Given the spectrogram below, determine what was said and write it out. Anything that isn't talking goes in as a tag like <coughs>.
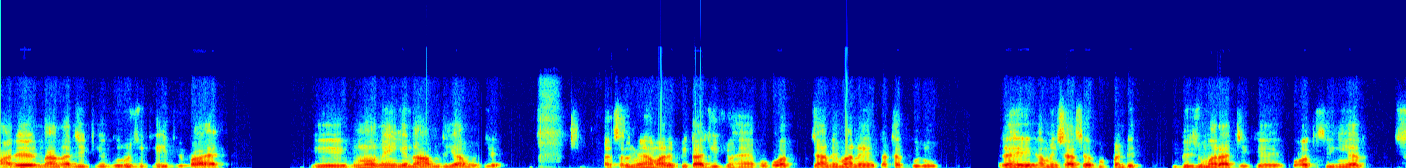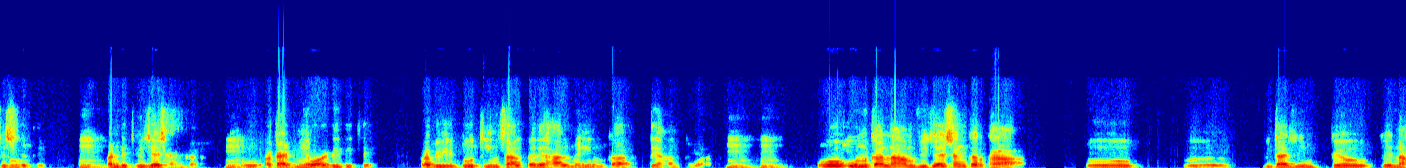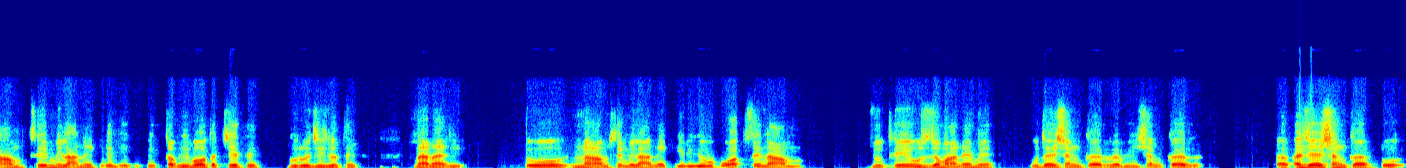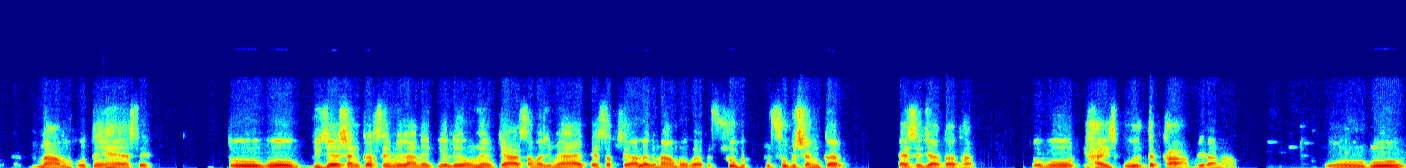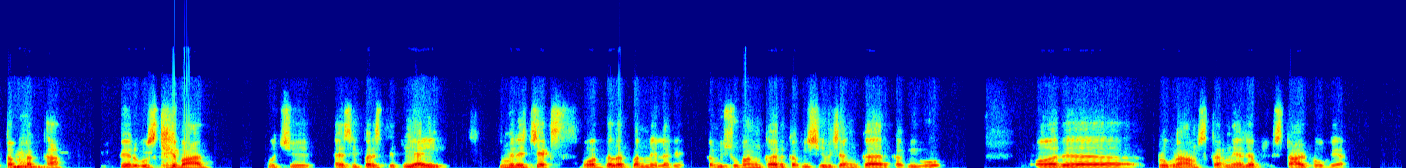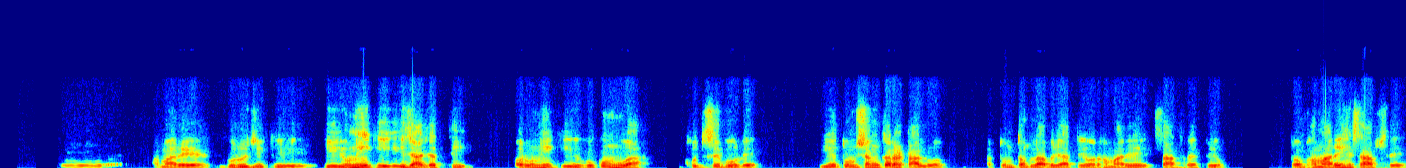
हमारे नाना जी की गुरु जी की कृपा है कि उन्होंने ये नाम दिया मुझे। असल में हमारे पिताजी जो हैं वो बहुत जाने माने कथक गुरु रहे हमेशा से और पंडित बिरजू महाराज जी के बहुत सीनियर शिष्य हम्म, थे। हम्म, पंडित विजय शंकर हम्म, वो अकेडमी अवार्डी भी थे और अभी दो तीन साल पहले हाल में ही उनका देहांत हुआ। तो उनका नाम विजय शंकर था तो पिताजी के, के नाम से मिलाने के लिए क्योंकि कवि बहुत अच्छे थे गुरुजी जो थे नाना जी तो नाम से मिलाने के लिए वो बहुत से नाम जो थे उस जमाने में उदय शंकर रवि शंकर अजय शंकर तो नाम होते हैं ऐसे। तो वो विजय शंकर से मिलाने के लिए उन्हें क्या समझ में आया कि सबसे अलग नाम होगा तो शुभ तो शुभ शंकर ऐसे जाता था। तो वो हाई स्कूल तक था मेरा नाम। वो तब तक था। फिर उसके बाद कुछ ऐसी परिस्थिति आई कि मेरे चेक्स बहुत गलत बनने लगे। कभी शुभंकर, कभी शिव शंकर कभी वो। और प्रोग्राम्स करने जब स्टार्ट हो गया तो हमारे गुरु जी की ही, उन्हीं की इजाज़त थी और उन्हीं की हुक्म हुआ, खुद से बोले, ये तुम शंकर हटा लो अब। अब तुम तबला बजाते हो और हमारे साथ रहते हो। तो अब हमारे हिसाब से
